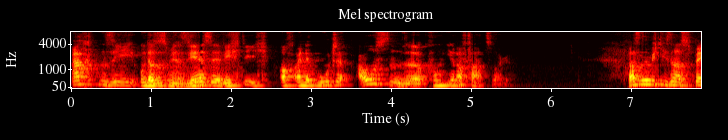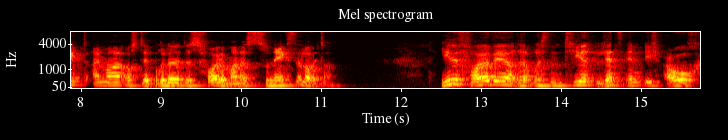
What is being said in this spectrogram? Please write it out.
Achten Sie, und das ist mir sehr, sehr wichtig, auf eine gute Außenwirkung Ihrer Fahrzeuge. Lassen Sie mich diesen Aspekt einmal aus der Brille des Feuerwehrmannes zunächst erläutern. Jede Feuerwehr repräsentiert letztendlich auch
